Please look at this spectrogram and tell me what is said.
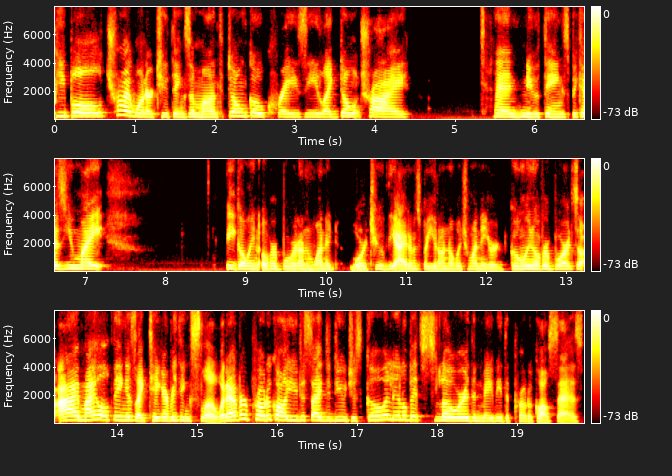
people try one or two things a month. Don't go crazy. Like, don't try 10 new things because you might be going overboard on one or two of the items but you don't know which one you're going overboard. So i my whole thing is like take everything slow. Whatever protocol you decide to do just go a little bit slower than maybe the protocol says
